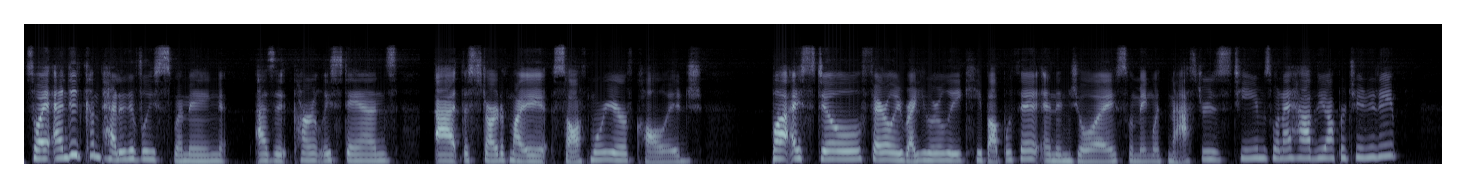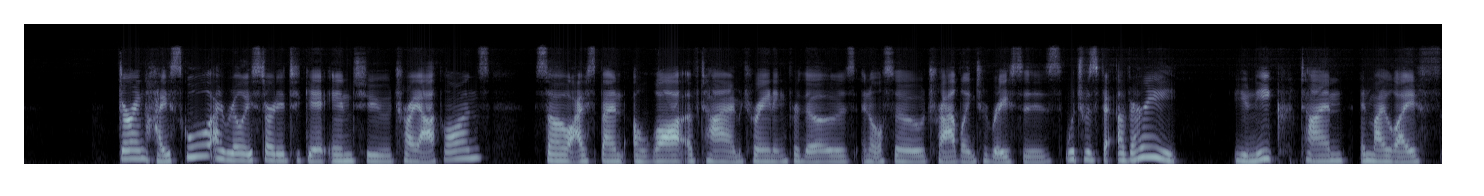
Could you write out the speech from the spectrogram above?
So I ended competitively swimming as it currently stands at the start of my sophomore year of college, but I still fairly regularly keep up with it and enjoy swimming with masters teams when I have the opportunity. During high school, I really started to get into triathlons. So I spent a lot of time training for those and also traveling to races, which was a very unique time in my life,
